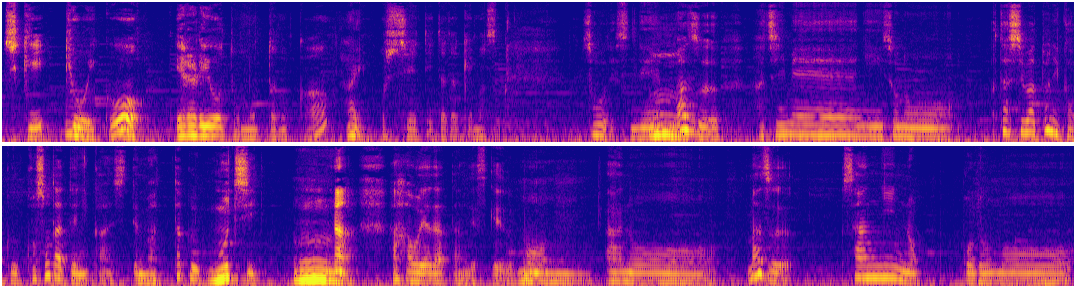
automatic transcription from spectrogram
式教育をやられようと思ったのか、はい、教えていただけますか？そうですね、まず初めにその私はとにかく子育てに関して全く無知な母親だったんですけれども、うん、あのまず3人の子供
